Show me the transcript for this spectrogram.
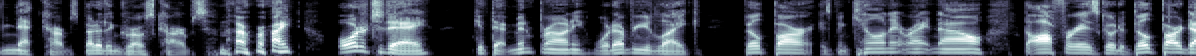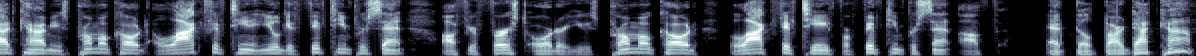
Net carbs, better than gross carbs. Am I right? Order today. Get that mint brownie, whatever you like. Built Bar has been killing it right now. The offer is go to builtbar.com, use promo code LOCK15, and you'll get 15% off your first order. Use promo code LOCK15 for 15% off at builtbar.com.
